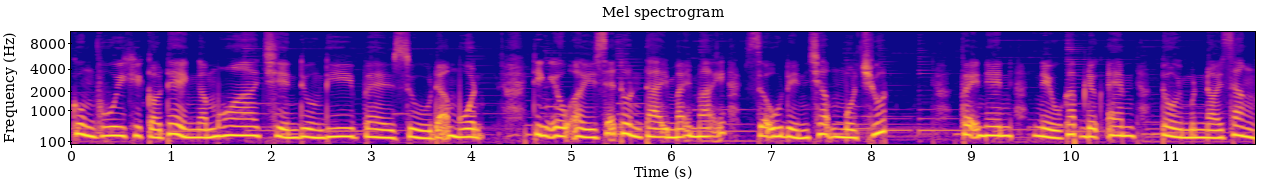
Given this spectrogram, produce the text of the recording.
cùng vui khi có thể ngắm hoa trên đường đi về dù đã muộn tình yêu ấy sẽ tồn tại mãi mãi, dẫu đến chậm một chút. Vậy nên, nếu gặp được em, tôi muốn nói rằng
